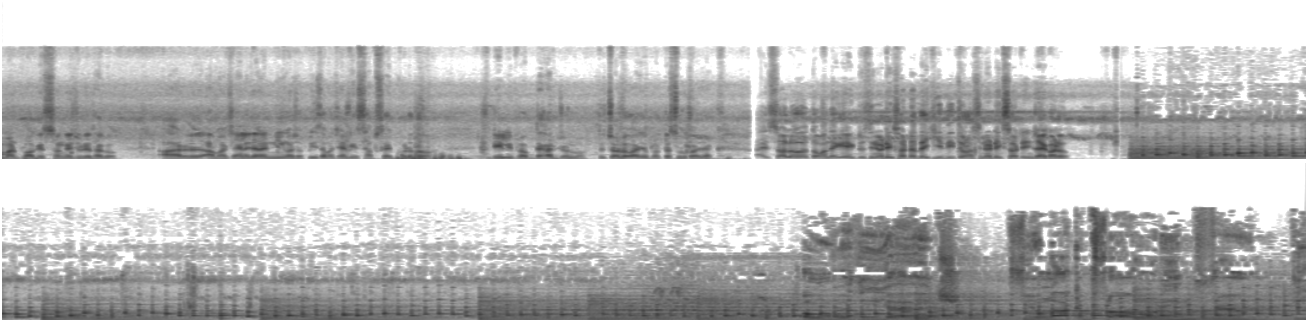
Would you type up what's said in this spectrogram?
আমার ব্লগের সঙ্গে জুড়ে থাকো। আর আমার চ্যানেলে যারা নিউ আছো প্লিজ আমার চ্যানেলটি সাবস্ক্রাইব করে দাও। ডেলি ব্লগ দেখার জন্য তো চলো আজ ব্লগটা শুরু করা যাক Guys, চলো তোমাদেরকে একটু সিনেমেটিক শটটা দেখিয়ে দিই তোমরা সিনেমেটিক শট এনজয় করো over the edge. Feel like I'm floating through the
